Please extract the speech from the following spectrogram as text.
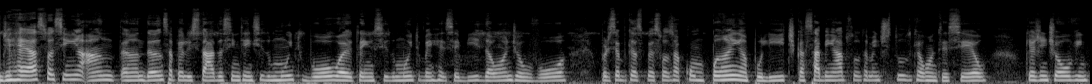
de resto, assim, a andança pelo estado assim tem sido muito boa, eu tenho sido muito bem recebida onde eu vou. Percebo que as pessoas acompanham a política, sabem absolutamente tudo que aconteceu, o que a gente ouve em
